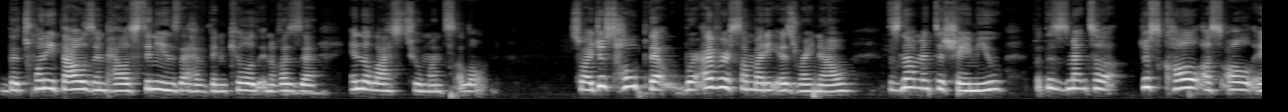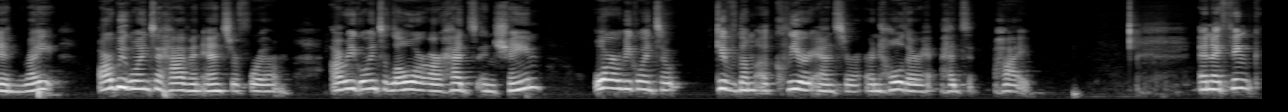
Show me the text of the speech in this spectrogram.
the 20,000 Palestinians that have been killed in Gaza in the last two months alone. So I just hope that wherever somebody is right now, this is not meant to shame you, but this is meant to just call us all in, right? Are we going to have an answer for them? Are we going to lower our heads in shame? Or are we going to give them a clear answer and hold our heads high. And I think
